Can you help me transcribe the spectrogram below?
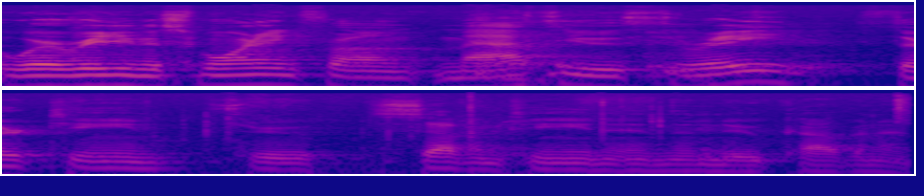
We're reading this morning from Matthew 3 13 through 17 in the New Covenant.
